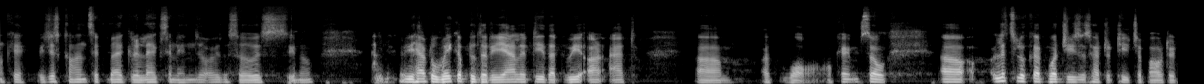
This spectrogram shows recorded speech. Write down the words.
Okay, we just can't sit back, relax, and enjoy the service. You know, we have to wake up to the reality that we are at um, at war. Okay, so uh, let's look at what Jesus had to teach about it.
